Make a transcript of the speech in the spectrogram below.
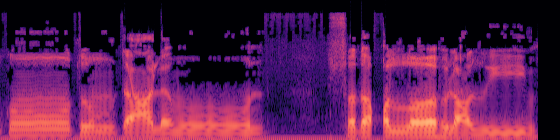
كنتم تعلمون صدق الله العظيم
